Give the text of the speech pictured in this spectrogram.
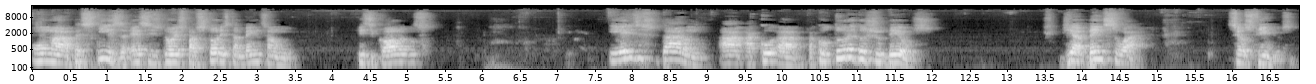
uma pesquisa, esses dois pastores também são psicólogos, e eles estudaram a, a, a, a cultura dos judeus de abençoar seus filhos.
